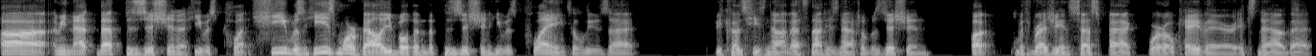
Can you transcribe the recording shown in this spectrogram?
Uh, I mean that that position that he was playing, he was he's more valuable than the position he was playing to lose that because he's not that's not his natural position. But with Reggie and Cess back, we're okay there. It's now that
